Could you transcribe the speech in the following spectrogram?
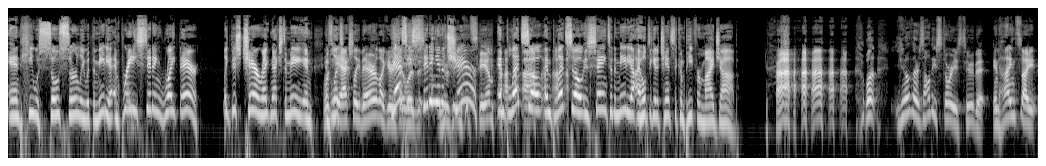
And he was so surly with the media. And Brady's sitting right there, like this chair right next to me. And was and he actually there? Like, you're- Yes, was he's sitting in a was- you could chair. see him? and Bledsoe and Bledsoe is saying to the media, "I hope to get a chance to compete for my job." well, you know, there's all these stories too that, in hindsight,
